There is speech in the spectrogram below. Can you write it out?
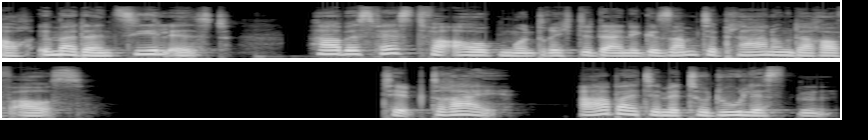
auch immer dein Ziel ist, habe es fest vor Augen und richte deine gesamte Planung darauf aus. Tipp 3. Arbeite mit To-Do-Listen.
